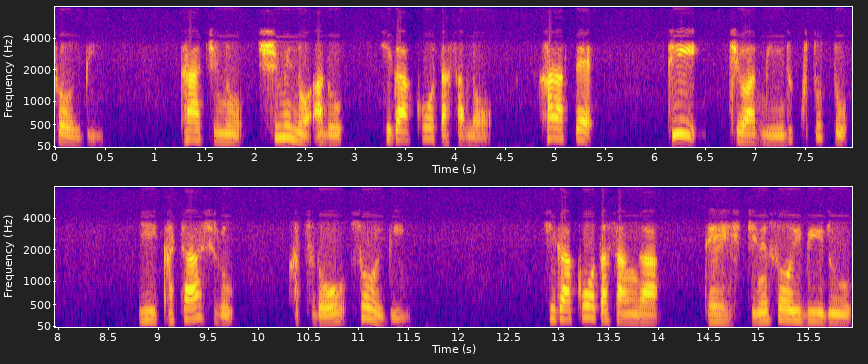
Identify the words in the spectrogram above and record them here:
装備、ターチの趣味のある比嘉光太さんの空手、T チワミールクトと、いいかちゃしる活動装備。比嘉光太さんが提出に装備いる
